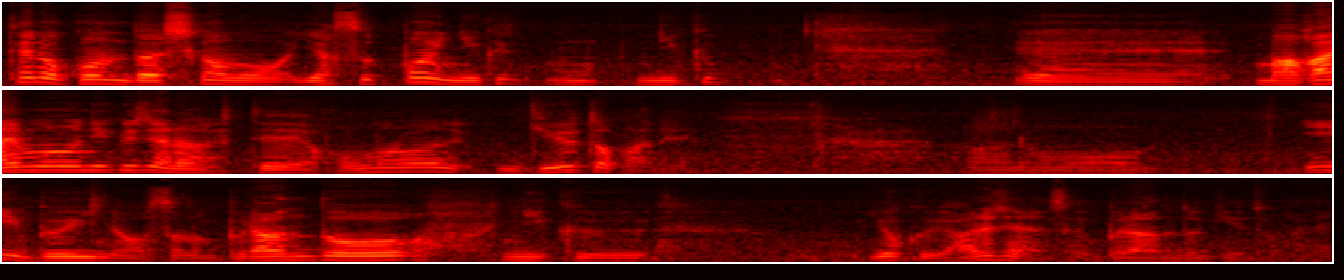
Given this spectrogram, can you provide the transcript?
手の込んだしかも安っぽい肉肉、えー、まがいもの肉じゃなくて本物の牛とかね、あの、いい部位のそのブランド肉よくあるじゃないですか。ブランド牛とかね。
